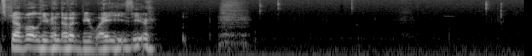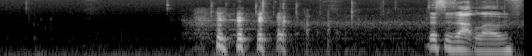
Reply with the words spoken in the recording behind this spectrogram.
shovel even though it'd be way easier. This is not love.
